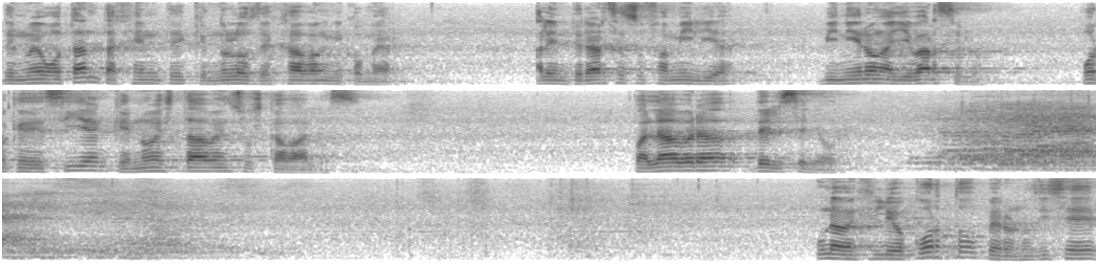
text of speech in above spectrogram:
de nuevo tanta gente que no los dejaban ni comer. Al enterarse su familia, vinieron a llevárselo, porque decían que no estaba en sus cabales. Palabra del Señor. Un evangelio corto, pero nos dice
